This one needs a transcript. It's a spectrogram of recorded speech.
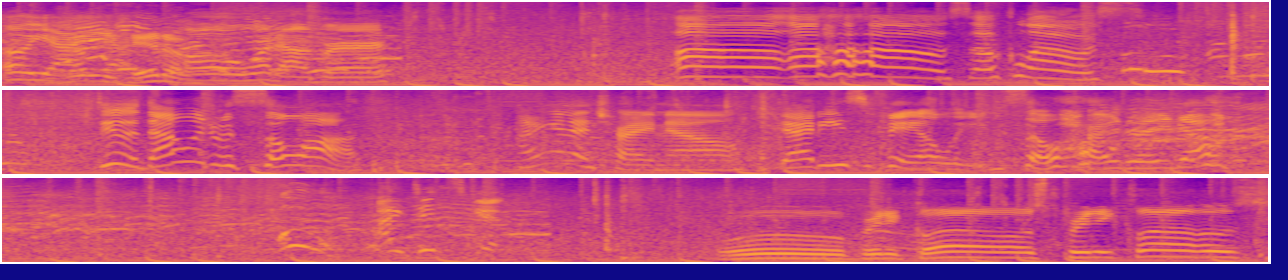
Oh yeah. You have to yeah. Oh whatever. Oh, oh, so close. Dude, that one was so off. I'm gonna try now. Daddy's failing so hard right now. Oh, I did skip. Ooh, pretty close, pretty close.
